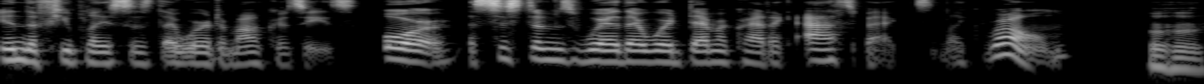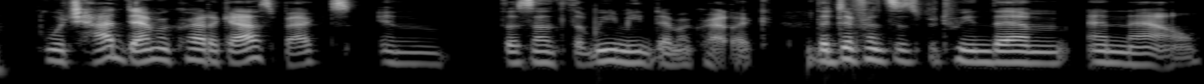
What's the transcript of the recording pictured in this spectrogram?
in the few places there were democracies, or systems where there were democratic aspects, like Rome, Mhm. which had democratic aspects in the sense that we mean democratic. The differences between them and now,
